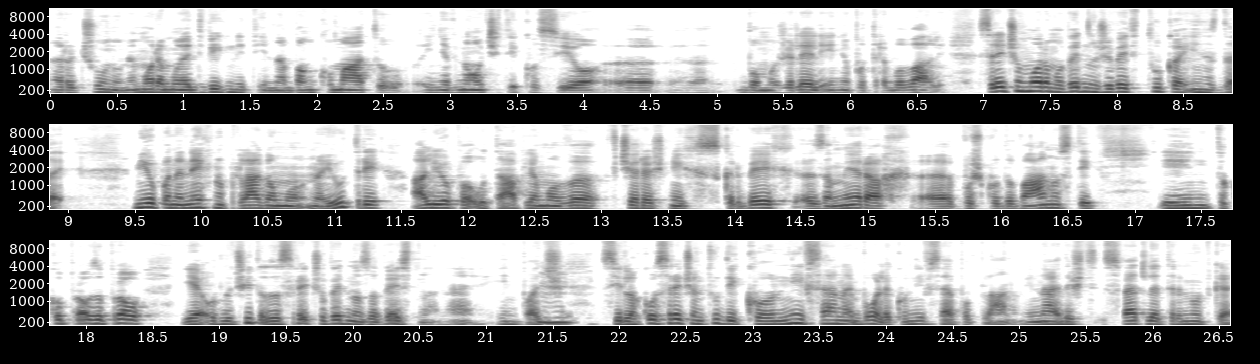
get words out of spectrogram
računu, ne moremo je dvigniti na bankomatu in je vnočiti, ko si jo bomo želeli in jo potrebovali. Srečo moramo vedno živeti tukaj in zdaj. Mi jo pa ne nekno prelagamo na jutri, ali jo pa utapljamo v včerajšnjih skrbeh, zamerah, eh, poškodovanosti. In tako pravzaprav je odločitev za srečo vedno zavestna. Ne? In pač mm -hmm. si lahko srečen tudi, ko ni vse najbolje, ko ni vse po planu. In najdeš svetle trenutke,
